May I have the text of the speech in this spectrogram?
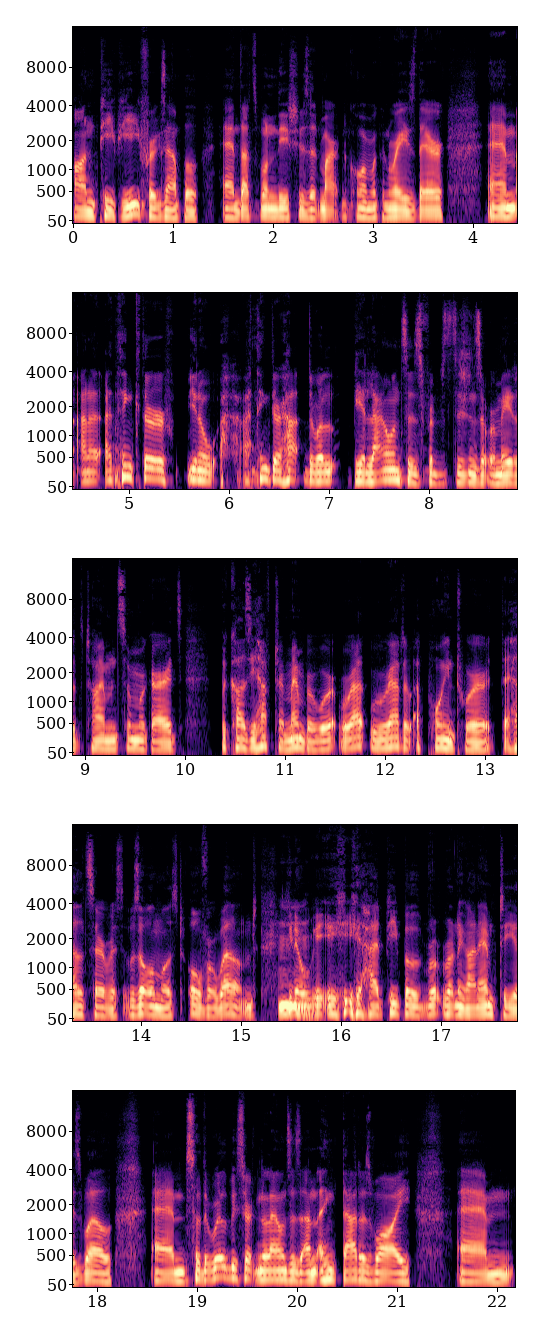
on PPE, for example? And that's one of the issues that Martin Cormican can raise there. Um, and I, I, think there, you know, I think there ha- there will be allowances for the decisions that were made at the time in some regards because you have to remember we're we're at we're at a point where the health service was almost overwhelmed. Mm. You know, mm. you had people r- running on empty as well. Um, so there will be certain allowances, and I think that is why um,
